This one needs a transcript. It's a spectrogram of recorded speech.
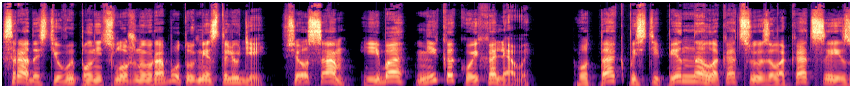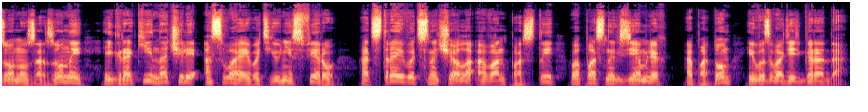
с радостью выполнить сложную работу вместо людей. Все сам, ибо никакой халявы. Вот так постепенно, локацию за локацией, зону за зоной, игроки начали осваивать юнисферу, отстраивать сначала аванпосты в опасных землях, а потом и возводить города.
